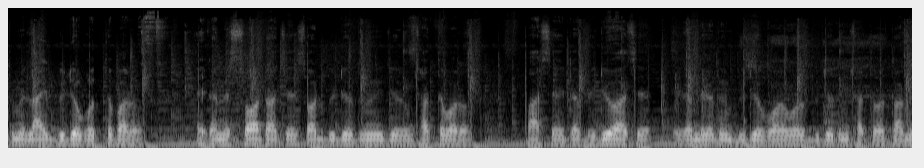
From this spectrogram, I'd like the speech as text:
তুমি লাইভ ভিডিও করতে পারো। এখানে শর্ট আছে শর্ট ভিডিও তুমি যেরকম ছাড়তে পারো। পাশে এটা ভিডিও আছে, এখান থেকে তুমি ভিডিও বড় বড় ভিডিও তুমি ছাড়তে পারো। তো আমি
